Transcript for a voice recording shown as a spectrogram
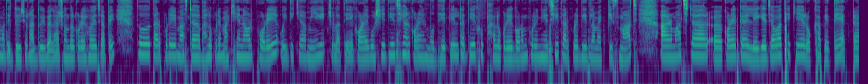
আমাদের দুইজন আর দুই বেলা সুন্দর করে হয়ে যাবে। তো তারপরে মাছটা ভালো করে মাখিয়ে নেওয়ার পরে ওইদিকে আমি চুলাতে কড়াই বসিয়ে দিয়েছি আর কড়াইয়ের মধ্যে তেলটা দিয়ে খুব ভালো করে গরম করে নিয়েছি। তারপরে দিয়ে দিলাম এক পিস মাছ। আর মাছটা কড়াইয়ের গায়ে লেগে যাওয়া থেকে রক্ষা পেতে একটা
